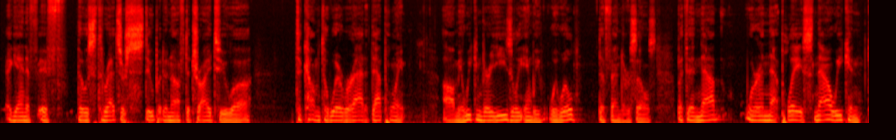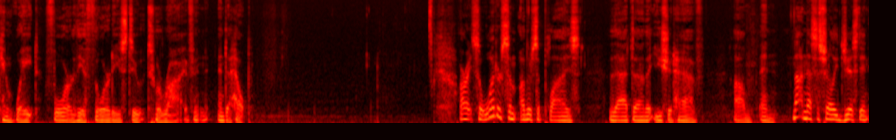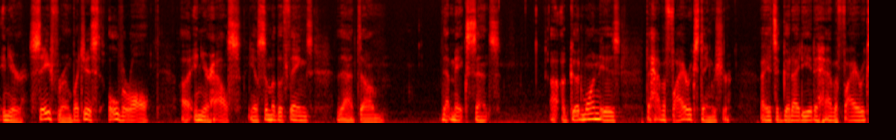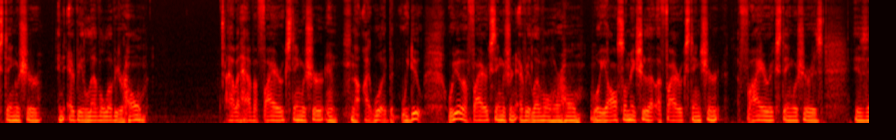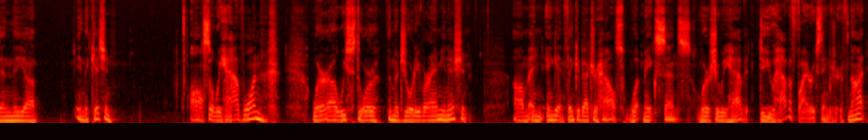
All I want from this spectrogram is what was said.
again, if, if those threats are stupid enough to try to uh, to come to where we're at at that point, um, and we can very easily, and we, we will defend ourselves. But then now we're in that place. Now we can can wait for the authorities to to arrive and, and to help. All right. So what are some other supplies that uh, that you should have, um, and not necessarily just in, in your safe room, but just overall uh, in your house. You know, some of the things that um, that makes sense. Uh, a good one is to have a fire extinguisher. Uh, it's a good idea to have a fire extinguisher in every level of your home. I would have a fire extinguisher, and no, I would, but we do. We do have a fire extinguisher in every level of our home. We also make sure that a fire extinguisher, a fire extinguisher, is is in the uh, in the kitchen. Also, we have one where uh, we store the majority of our ammunition. Um, and, and again, think about your house. What makes sense? Where should we have it? Do you have a fire extinguisher? If not,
